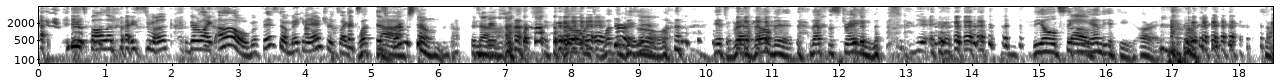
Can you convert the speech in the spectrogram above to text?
He's followed by smoke. They're like, oh, Mephisto making an entrance. Like, it's what- it's Nah. brimstone. It's nah. Brimstone. no, it's what the Sure, dizzle. it's red velvet. That's the strain. yeah. The old sticky Um. and the icky. All right. Sorry,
